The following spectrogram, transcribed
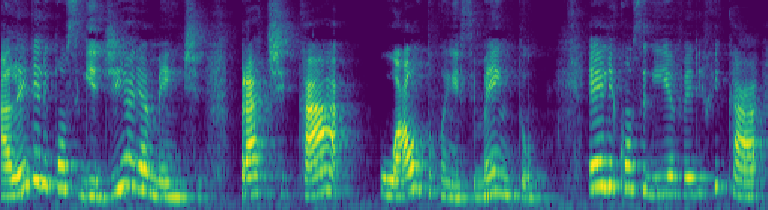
além dele conseguir diariamente praticar o autoconhecimento, ele conseguia verificar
